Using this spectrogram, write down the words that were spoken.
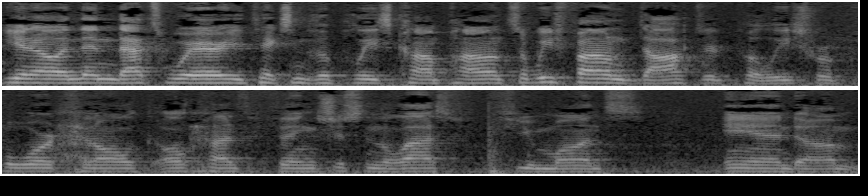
You know, and then that's where he takes him to the police compound. So we found doctored police reports and all, all kinds of things just in the last few months. And um,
